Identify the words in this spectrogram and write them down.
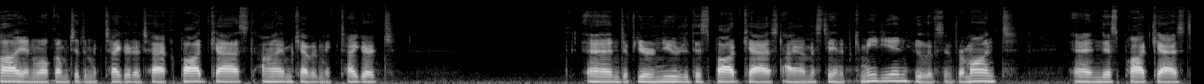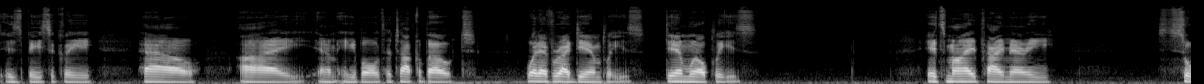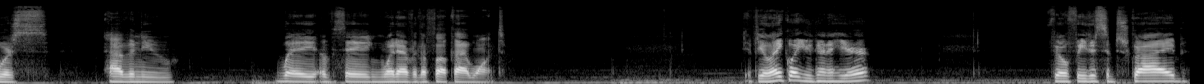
Hi, and welcome to the McTaggart Attack podcast. I'm Kevin McTaggart. And if you're new to this podcast, I am a stand up comedian who lives in Vermont. And this podcast is basically how I am able to talk about whatever I damn please, damn well please. It's my primary source, avenue, way of saying whatever the fuck I want. If you like what you're going to hear, feel free to subscribe,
